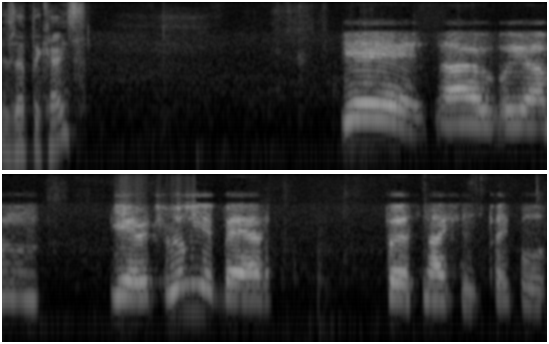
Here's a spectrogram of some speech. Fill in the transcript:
is that the case? Yeah, no, we um, yeah, it's really about First Nations people,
